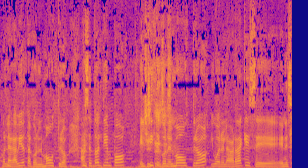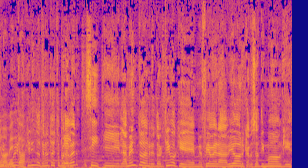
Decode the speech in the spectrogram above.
Con la gaviota, con el monstruo. Hacen todo el tiempo el chiste chiste, ese, con el monstruo. Y bueno, la verdad que se, en ese Qué momento. bueno, qué lindo tener todo esto para El- ver. sí. Y lamento en retroactivo que me fui a ver a Bjork, a los Arctic Monkeys.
